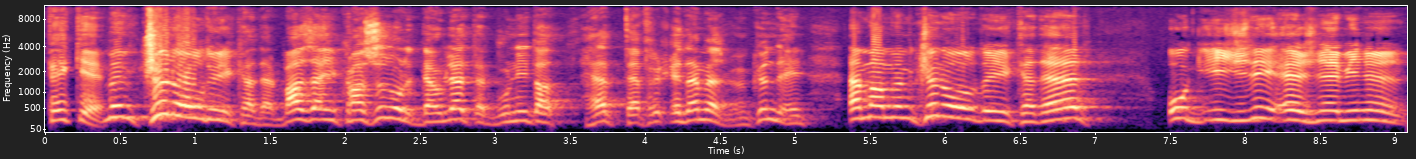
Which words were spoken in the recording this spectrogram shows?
peki Mümkün olduğu kadar. Bazen imkansız olur. Devlet de bunu da hep tefrik edemez. Mümkün değil. Ama mümkün olduğu kadar o gizli ecnebinin,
